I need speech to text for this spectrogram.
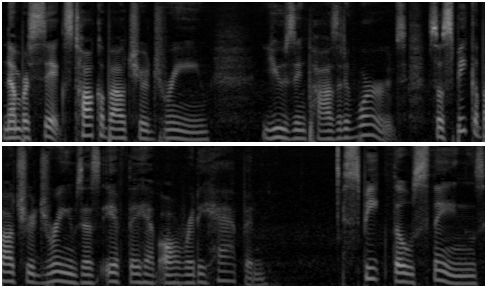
Number six, talk about your dream using positive words. So speak about your dreams as if they have already happened. Speak those things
